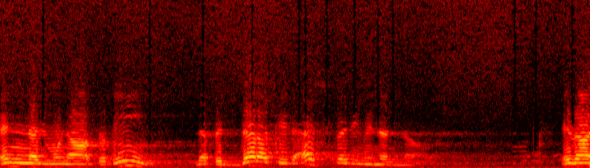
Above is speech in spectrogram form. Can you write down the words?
إن المنافقين لفي الدرك الأسفل من النار. إذا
